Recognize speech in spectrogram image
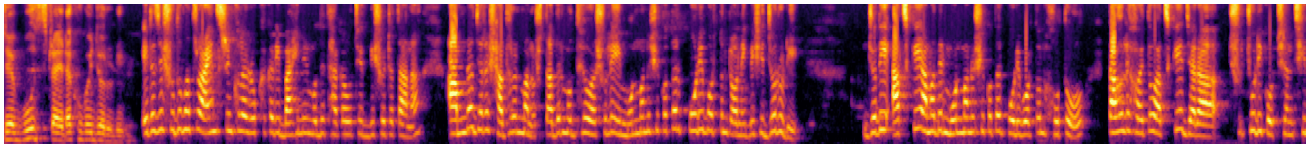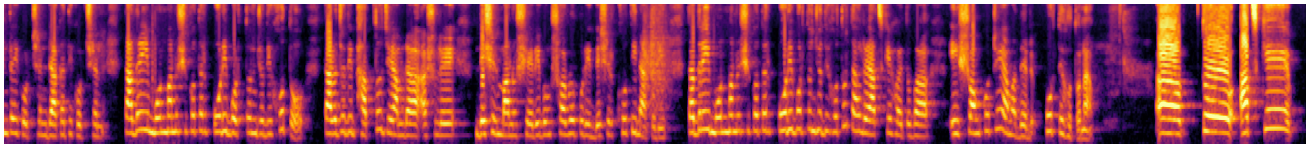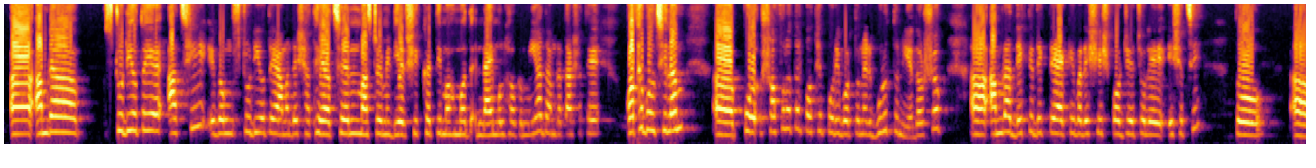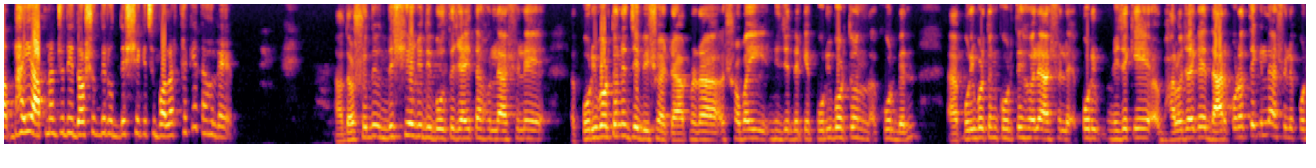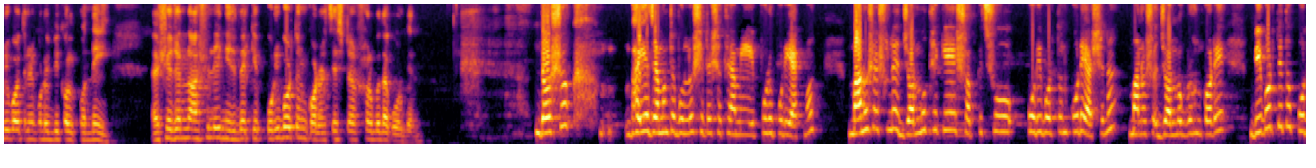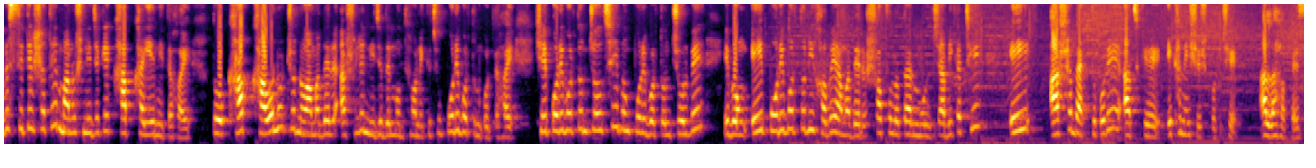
যে বুঝটা এটা খুবই জরুরি। এটা যে শুধুমাত্র আইন শৃঙ্খলা রক্ষাকারী বাহিনীর মধ্যে থাকা উচিত বিষয়টা তা না, আমরা যারা সাধারণ মানুষ তাদের মধ্যেও আসলে এই মন মানসিকতার পরিবর্তনটা অনেক বেশি জরুরি। যদি আজকে আমাদের মন মানসিকতার পরিবর্তন হতো তাহলে হয়তো আজকে যারা চুরি করছেন, ছিনতাই করছেন, ডাকাতি করছেন, তাদের এই মন মানসিকতার পরিবর্তন যদি হতো, তারা যদি ভাবতো যে আমরা আসলে দেশের মানুষের এবং সর্বোপরি দেশের ক্ষতি না করি, তাদের এই মন মানসিকতার পরিবর্তন যদি হতো, তাহলে আজকে হয়তো বা এই সংকটে আমাদের পড়তে হতো না। তো আজকে আমরা স্টুডিওতে আছি এবং স্টুডিওতে আমাদের সাথে আছেন মাস্টার মিডিয়ার শিক্ষার্থী মোহাম্মদ নাইমুল হক মিয়াদ। আমরা তার সাথে কথা বলছিলাম সফলতার পথে পরিবর্তনের গুরুত্ব নিয়ে। দর্শক আমরা দেখতে দেখতে একেবারে শেষ পর্যায়ে চলে এসেছি। তো ভাই আপনার যদি দর্শকদের উদ্দেশ্যে কিছু বলার থাকে তাহলে। দর্শকদের উদ্দেশ্যে যদি বলতে যাই তাহলে আসলে পরিবর্তনের যে বিষয়টা, আপনারা সবাই নিজেদেরকে পরিবর্তন করবেন। পরিবর্তন করতে হলে আসলে নিজেকে ভালো জায়গায় দাঁড় করাতে গেলে আসলে পরিবর্তনের কোনো বিকল্প নেই। সেজন্য আসলে নিজেদেরকে পরিবর্তন করার চেষ্টা সর্বদা করবেন। দর্শক, ভাইয়া যেমনটা বলল, সেটার সাথে আমি পুরোপুরি একমত। মানুষ আসলে জন্ম থেকে সবকিছু পরিবর্তন করে আসে না। মানুষ জন্মগ্রহণ করে, বিবর্তিত পরিস্থিতির সাথে মানুষ নিজেকে খাপ খাইয়ে নিতে হয়। তো খাপ খাওয়ানোর জন্য আমাদের আসলে নিজেদের মধ্যে অনেক কিছু পরিবর্তন করতে হয়। সেই পরিবর্তন চলছে এবং পরিবর্তন চলবে এবং এই পরিবর্তনই হবে আমাদের সফলতার মূল চাবিকাঠি। এই আশা ব্যক্ত করে আজকে এখানেই শেষ করছে। আল্লাহ হাফেজ।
